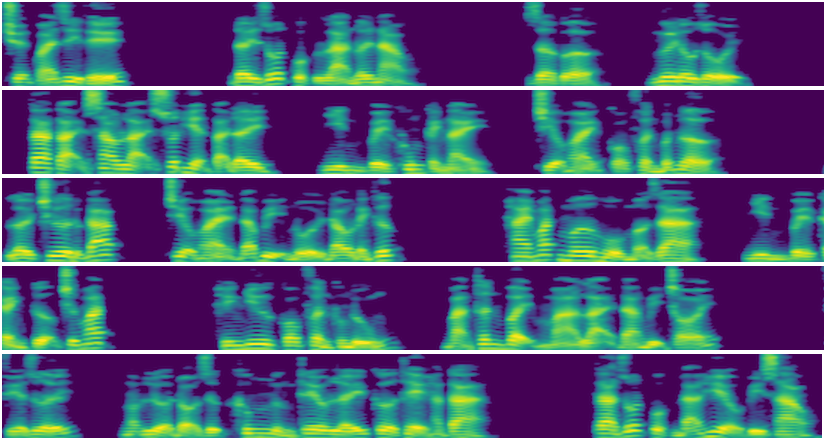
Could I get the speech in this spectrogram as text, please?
Chuyện quái gì thế? Đây rốt cuộc là nơi nào? Giờ vờ, ngươi đâu rồi? Ta tại sao lại xuất hiện tại đây? Nhìn về khung cảnh này, triệu hoài có phần bất ngờ. Lời chưa được đáp, triệu hoài đã bị nổi đau đánh thức. Hai mắt mơ hồ mở ra, nhìn về cảnh tượng trước mắt. Hình như có phần không đúng, bản thân vậy mà lại đang bị trói phía dưới, ngọn lửa đỏ rực không ngừng theo lấy cơ thể hắn ta. Ta rốt cuộc đã hiểu vì sao.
